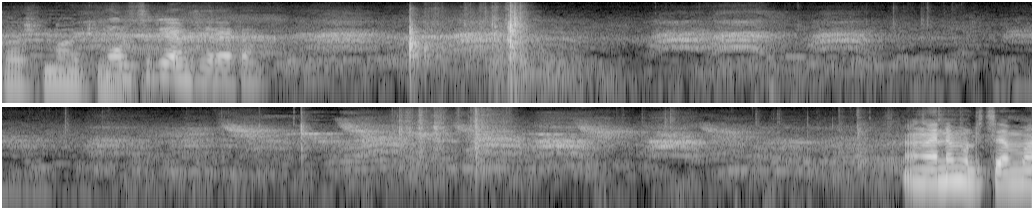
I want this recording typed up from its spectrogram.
കഷ്ണാക്കി. മുറിച്ചിട്ട് കാണിച്ചു തരാട്ടാ അങ്ങനെ മുറിച്ചമ്മ.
